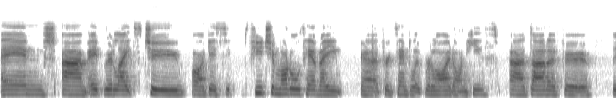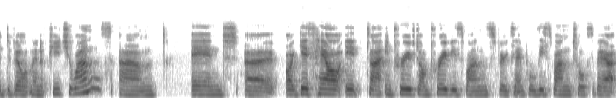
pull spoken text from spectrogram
And um, it relates to, I guess, future models, how they, uh, for example, it relied on his uh, data for the development of future ones. Um, and uh, I guess how it uh, improved on previous ones. For example, this one talks about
